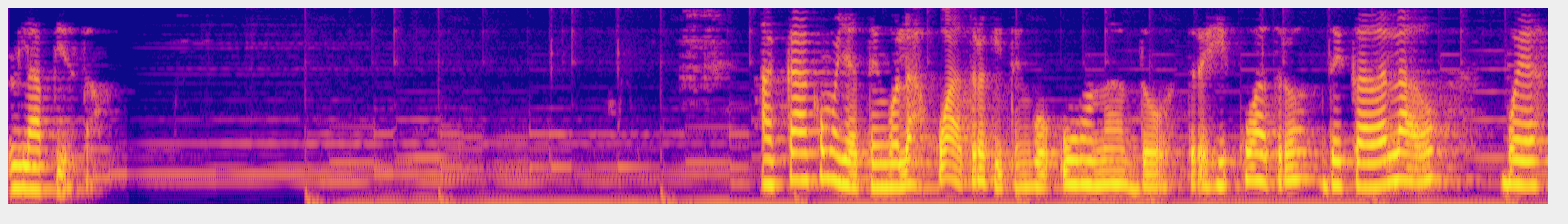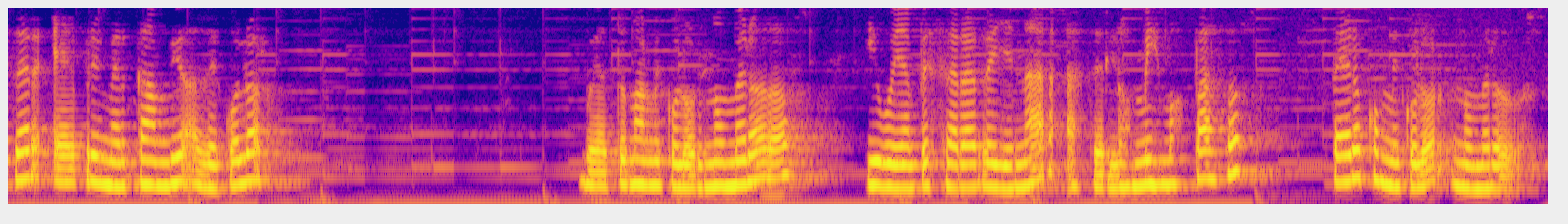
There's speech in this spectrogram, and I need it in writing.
la pieza acá como ya tengo las cuatro aquí tengo una dos tres y cuatro de cada lado voy a hacer el primer cambio de color. Voy a tomar mi color número 2 y voy a empezar a rellenar hacer los mismos pasos pero con mi color número 2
